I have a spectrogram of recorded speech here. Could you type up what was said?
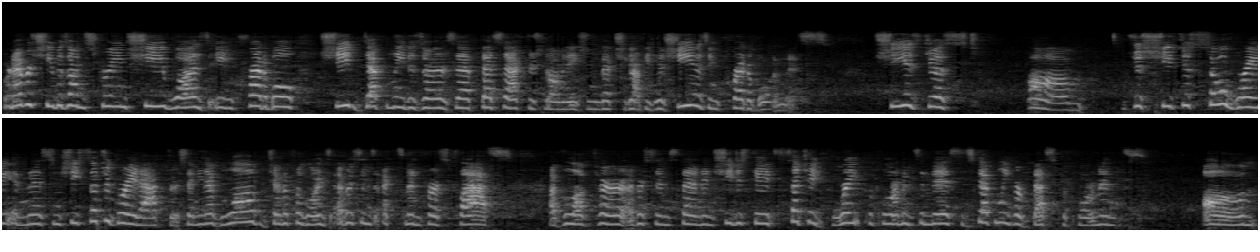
Whenever she was on screen, she was incredible. She definitely deserves that Best Actress nomination that she got because she is incredible in this. She is just, um, just she's just so great in this, and she's such a great actress. I mean, I've loved Jennifer Lawrence ever since X-Men First Class. I've loved her ever since then, and she just gave such a great performance in this. It's definitely her best performance. Um,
